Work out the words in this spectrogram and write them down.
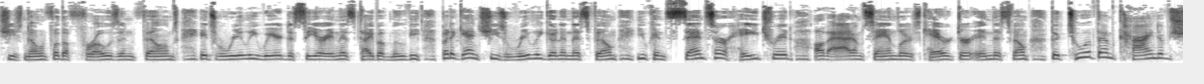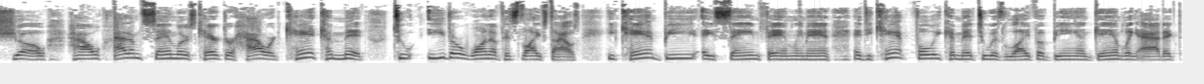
She's known for the Frozen films. It's really weird to see her in this type of movie. But again, she's really good in this film. You can sense her hatred of Adam Sandler's character in this film. The two of them kind of show how Adam Sandler's character Howard can't commit to either one of his lifestyles. He can't be a sane family man and he can't fully commit to his life of being a gambling addict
